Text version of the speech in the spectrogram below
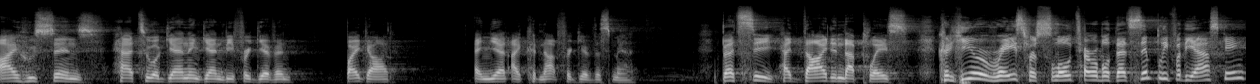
I, whose sins had to again and again be forgiven by God, and yet I could not forgive this man. Betsie had died in that place. Could he erase her slow, terrible death simply for the asking?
